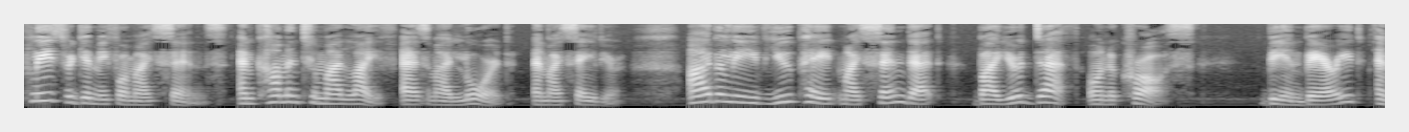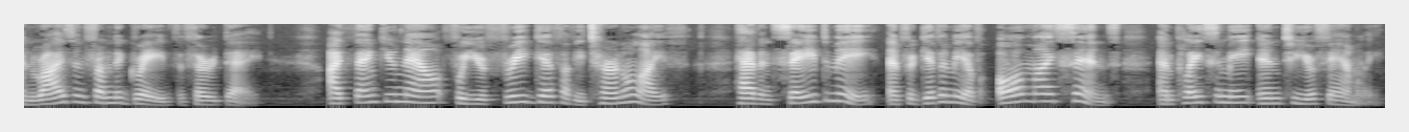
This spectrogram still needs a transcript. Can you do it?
please forgive me for my sins and come into my life as my Lord and my Savior. I believe you paid my sin debt by your death on the cross, being buried and rising from the grave the third day. I thank you now for your free gift of eternal life, having saved me and forgiven me of all my sins and placing me into your family.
